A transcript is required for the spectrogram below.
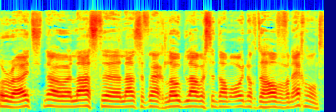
Alright. Nou, eh, laatste, laatste vraag. Loopt Laurens ten Dam ooit nog de halve van Egmond?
